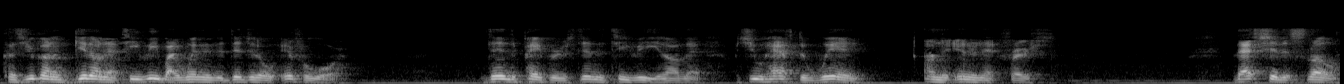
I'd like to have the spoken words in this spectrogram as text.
because you're gonna get on that TV by winning the digital info war. Then the papers, then the TV, and all that. But you have to win on the internet first. That shit is slow.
